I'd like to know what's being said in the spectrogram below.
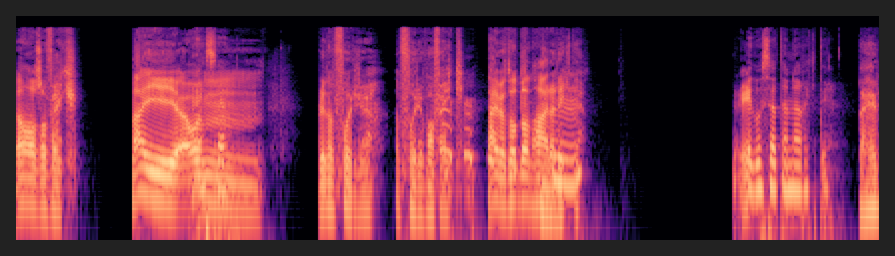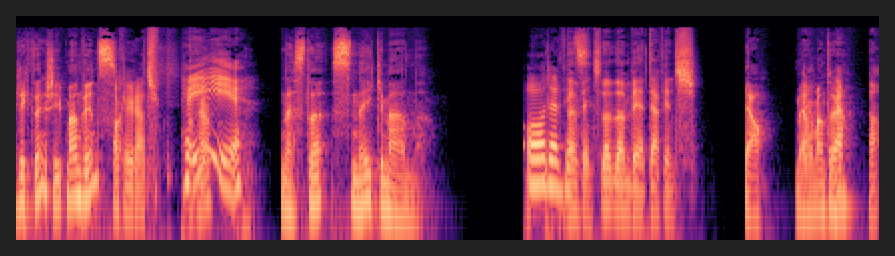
Den er også fake. Nei, um, fordi den forrige Den forrige var fake. Nei, vet du hva, den her er Mhm. riktig. Jeg går og sier at den er riktig. Det er helt riktig. Sheepman fins. Ok, greit. Hei! Neste Snakeman. Å, den Den fins. fins. Den, den vet jeg fins. Ja, Megaman 3. Ja. Ja.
